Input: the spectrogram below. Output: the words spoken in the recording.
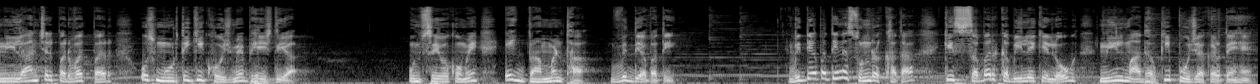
नीलांचल पर्वत पर उस मूर्ति की खोज में भेज दिया। उन सेवकों में एक ब्राह्मण था, विद्यापति। विद्यापति ने सुन रखा था कि सबर कबीले के लोग नील माधव की पूजा करते हैं।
